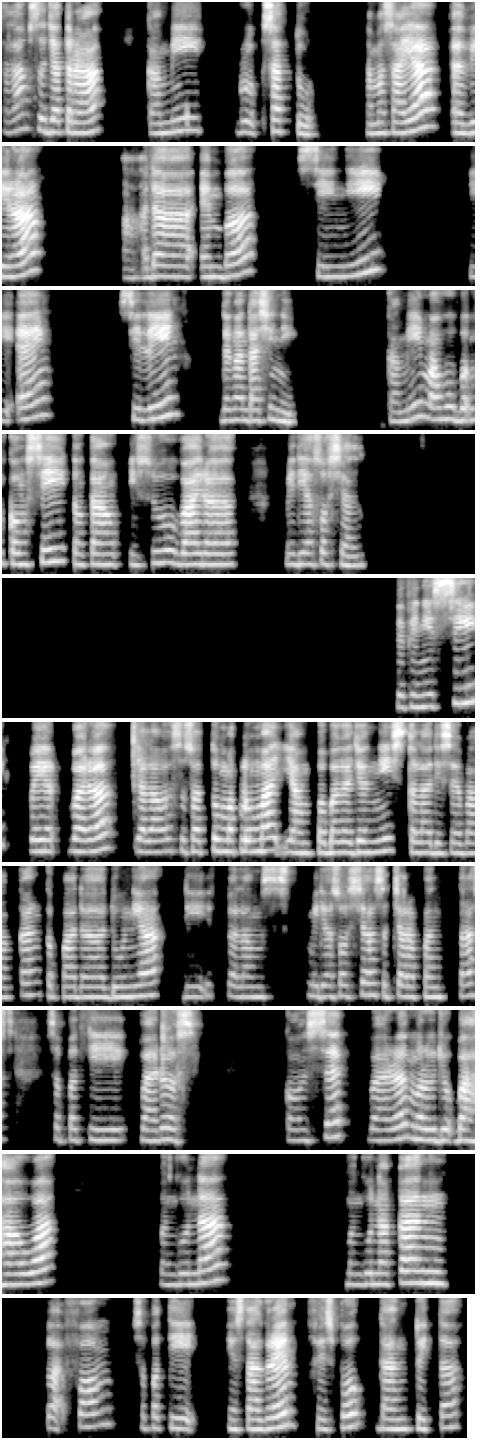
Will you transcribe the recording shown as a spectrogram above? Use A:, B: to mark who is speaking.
A: Salam sejahtera. Kami grup satu. Nama saya Elvira. Ah, Ada Amber, Sini, Ieng, Silin dengan Dashini. Kami mahu berkongsi tentang isu viral media sosial. Definisi viral ialah sesuatu maklumat yang pelbagai jenis telah disebarkan kepada dunia di dalam media sosial secara pantas seperti virus. Konsep viral merujuk bahawa pengguna menggunakan platform seperti Instagram, Facebook dan Twitter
